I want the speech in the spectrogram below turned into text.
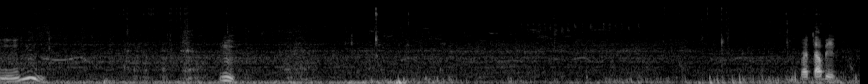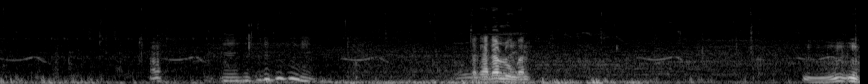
อืมอืมไปตับอีกจัดการด้านลุงกัน อืมอืม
